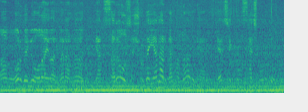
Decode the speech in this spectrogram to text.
Abi orada bir olay var ben anlamadım. Yani sarı olsa şurada yanar ben anlamadım yani. Gerçekten saçmalık oldu.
